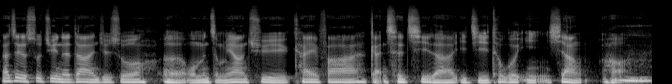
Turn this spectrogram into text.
那这个数据呢，当然就是说，呃，我们怎么样去开发感测器啦，以及透过影像，哈。嗯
